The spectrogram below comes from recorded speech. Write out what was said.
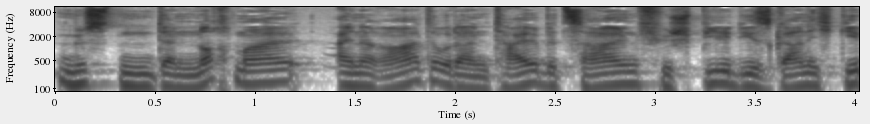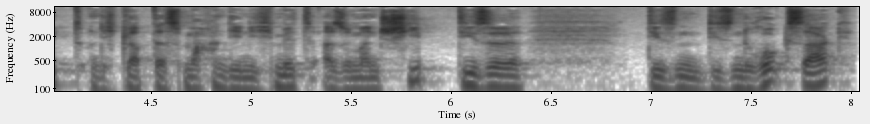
müssten dann nochmal eine Rate oder einen Teil bezahlen für Spiele, die es gar nicht gibt. Und ich glaube, das machen die nicht mit. Also man schiebt diese, diesen, diesen Rucksack,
